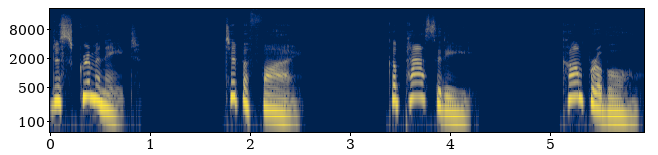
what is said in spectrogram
Discriminate. Typify. Capacity. Comparable.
